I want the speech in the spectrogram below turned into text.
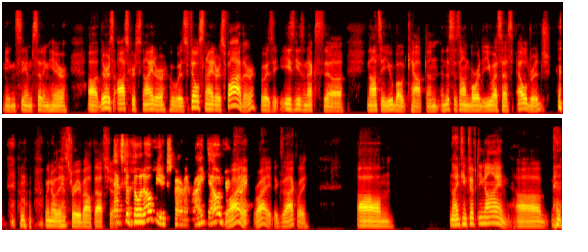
You can see him sitting here. Uh, there's Oscar Schneider, who is Phil Schneider's father, who is he's, he's an ex uh, Nazi U-boat captain, and this is on board the USS Eldridge. we know the history about that ship. That's the Philadelphia experiment, right? The Eldridge, right? Right, right, exactly. Um, 1959. Uh,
